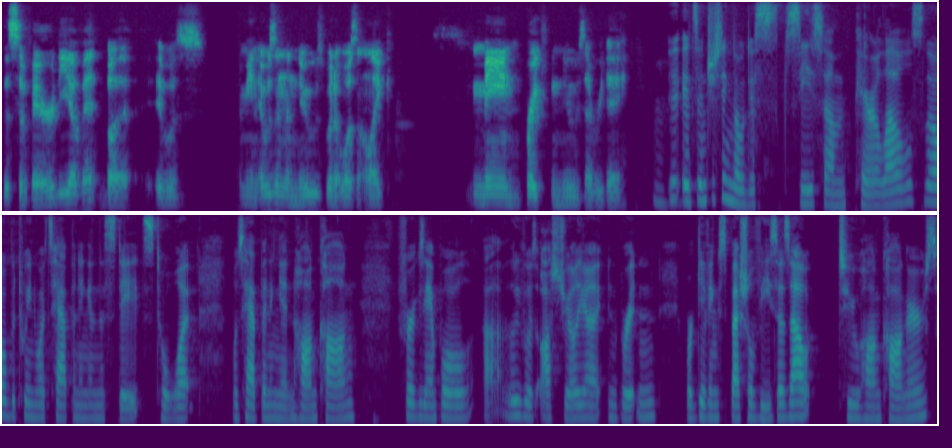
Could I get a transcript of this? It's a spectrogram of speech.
the severity of it but it was I mean, it was in the news, but it wasn't like main breaking news every day. It's interesting though to see some parallels though between what's happening in the states to what was happening in Hong Kong. For example, uh, I believe it was Australia and Britain were giving special visas out to Hong Kongers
